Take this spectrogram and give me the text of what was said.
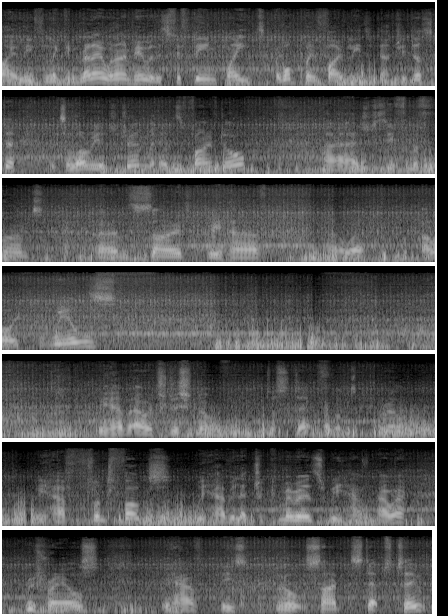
Hi, Lee from Lincoln Renault, and I'm here with this 15 plate, a 1.5 litre Dacia Duster. It's a Laureate trim, it's five door. Uh, as you can see from the front and side, we have our alloy wheels. We have our traditional Duster front grille. We have front fogs. We have electric mirrors. We have our roof rails. We have these little side steps too.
